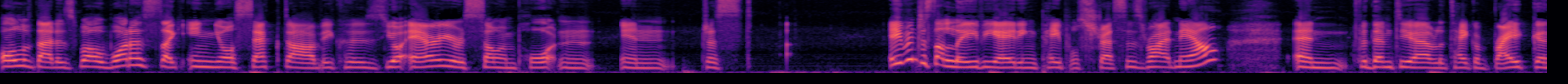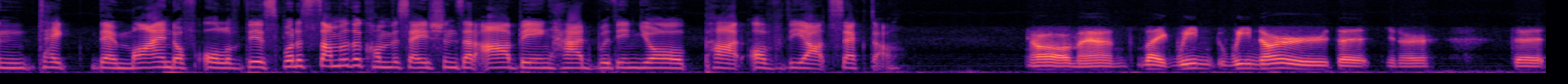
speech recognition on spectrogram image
all of that as well, what is like in your sector because your area is so important in just even just alleviating people's stresses right now and for them to be able to take a break and take their mind off all of this. What are some of the conversations that are being had within your part of the arts sector? Oh man, like we we know that you know that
